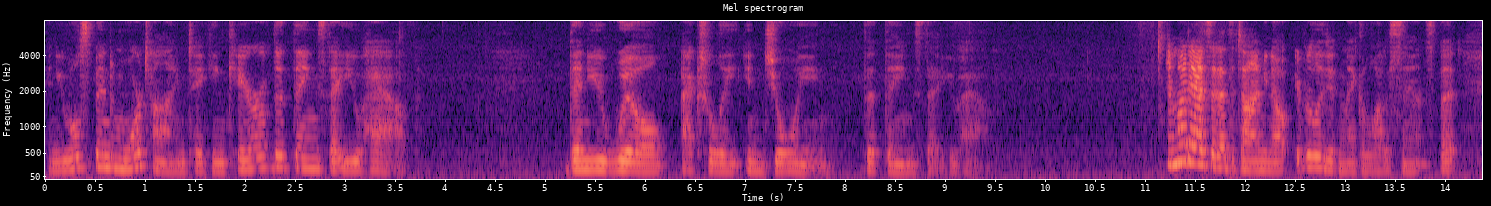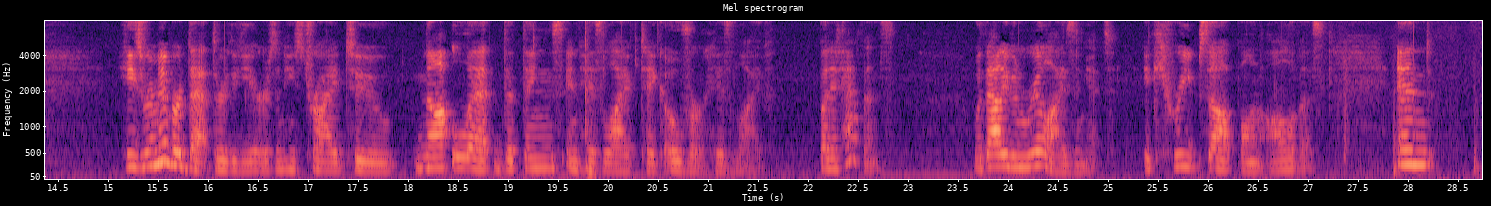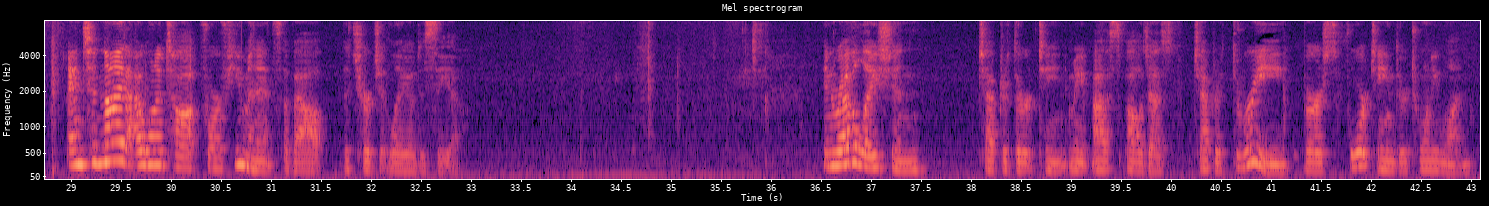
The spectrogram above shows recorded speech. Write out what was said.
and you will spend more time taking care of the things that you have than you will actually enjoying the things that you have. And my dad said at the time, you know, it really didn't make a lot of sense, but he's remembered that through the years and he's tried to not let the things in his life take over his life. But it happens without even realizing it. It creeps up on all of us. And and tonight I want to talk for a few minutes about the church at Laodicea. In Revelation chapter 13, I mean, I apologize, chapter 3, verse 14 through 21,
